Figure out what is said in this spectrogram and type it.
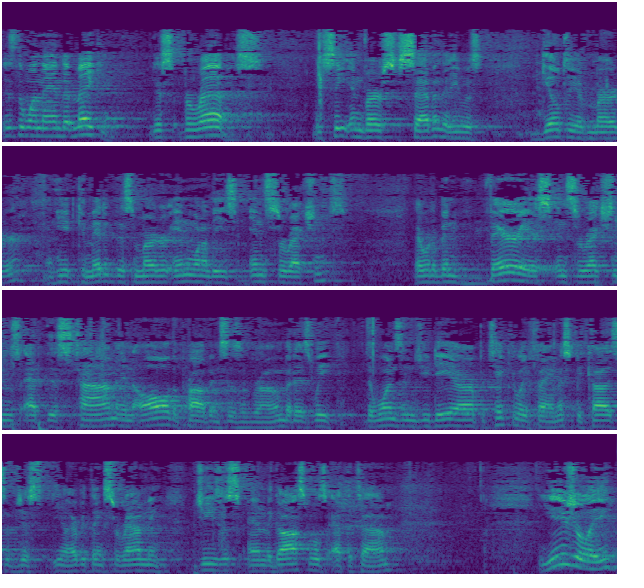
is the one they end up making. This Barabbas. We see in verse 7 that he was guilty of murder and he had committed this murder in one of these insurrections. There would have been various insurrections at this time in all the provinces of Rome, but as we, the ones in Judea are particularly famous because of just, you know, everything surrounding Jesus and the Gospels at the time. Usually,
